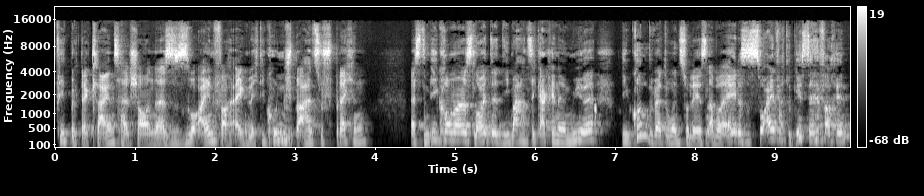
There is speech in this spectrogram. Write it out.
Feedback der Clients halt schauen. Ne? Es ist so einfach eigentlich, die Kundensprache zu sprechen. Es im E-Commerce Leute, die machen sich gar keine Mühe, die Kundenbewertungen zu lesen. Aber ey, das ist so einfach. Du gehst einfach hin,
